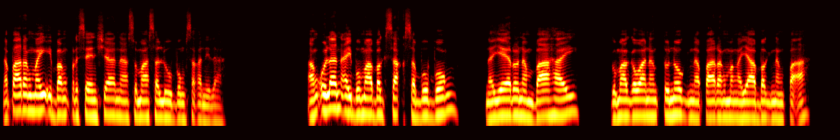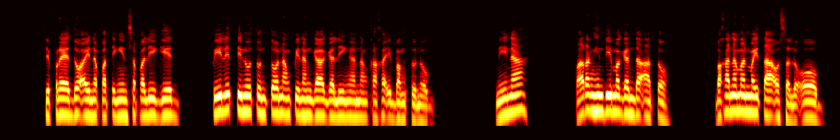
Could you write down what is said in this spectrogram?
na parang may ibang presensya na sumasalubong sa kanila. Ang ulan ay bumabagsak sa bubong, na yero ng bahay, gumagawa ng tunog na parang mga yabag ng paa. Si Fredo ay napatingin sa paligid, pilit tinutunton ang pinanggagalingan ng kakaibang tunog. Nina, parang hindi maganda ato. Baka naman may tao sa loob.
